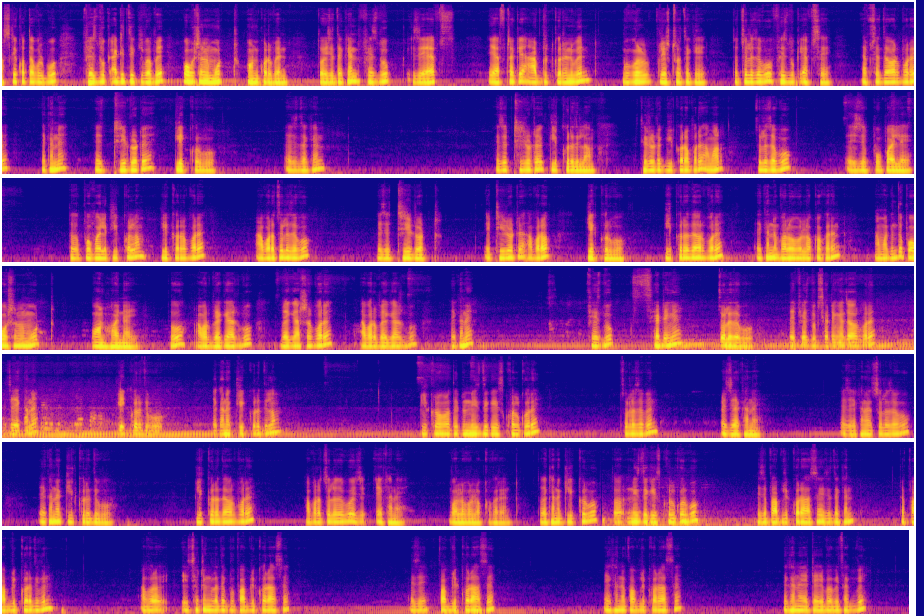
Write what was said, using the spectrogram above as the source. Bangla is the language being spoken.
আজকে কথা বলব ফেসবুক আইডিতে কীভাবে প্রফেশনাল মোড অন করবেন। তো এই যে দেখেন ফেসবুক এই যে অ্যাপস এই অ্যাপসটাকে আপডেট করে নেবেন গুগল প্লে স্টোর থেকে। তো চলে যাব ফেসবুক অ্যাপসে অ্যাপসে দেওয়ার পরে এখানে এই থ্রি ডটে ক্লিক করব। এই যে দেখেন, এই যে থ্রি ডটে ক্লিক করে দিলাম। থ্রি ডটে ক্লিক করার পরে আমার চলে যাব এই যে প্রোফাইলে তো প্রোফাইলে ক্লিক করলাম। ক্লিক করার পরে আবারও চলে যাব। এই যে থ্রি ডট এই থ্রি ডটে আবারও ক্লিক করব। ক্লিক করে দেওয়ার পরে এখানে ভালোভাবে লক্ষ্য করেন, আমার কিন্তু প্রফেশনাল মুড অন হয় নাই। তো আবার ব্যাগে আসব, ব্যাগে আসার পরে আবার ব্যাগে আসব। এখানে ফেসবুক সেটিংয়ে চলে যাব। এই ফেসবুক সেটিংয়ে যাওয়ার পরে যে এখানে ক্লিক করে দেব। এখানে ক্লিক করে দিলাম। ক্লিক পরে একটু নিচ দিকে স্ক্রল করে চলে যাবেন। এই যে এখানে। এই যে এখানে চলে যাব। এখানে ক্লিক করে দেব। ক্লিক করে দেওয়ার পরে আবার চলে যাব এই যে এখানে। ভালো ভালো লক্ষ্য করেন। তো এখানে ক্লিক করব। তো নিচ দিকে স্ক্রল করব। এই যে পাবলিক করা আছে, এই যে দেখেন। এটা পাবলিক করে দিবেন। আবার এই সেটিংগুলো দেখব পাবলিক করা আছে। এই যে পাবলিক করা আছে। এখানে পাবলিক করা আছে। এখানে এটা এভাবেই থাকবে।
